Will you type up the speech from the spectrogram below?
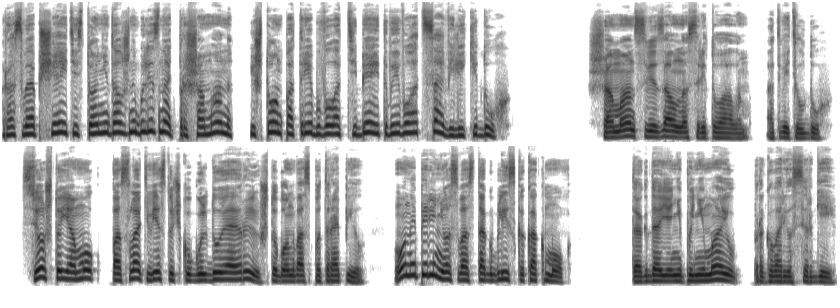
Раз вы общаетесь, то они должны были знать про шамана и что он потребовал от тебя и твоего отца, Великий Дух». «Шаман связал нас ритуалом», — ответил Дух. «Все, что я мог, послать весточку Гульду и Айры, чтобы он вас поторопил. Он и перенес вас так близко, как мог». «Тогда я не понимаю», — проговорил Сергей,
